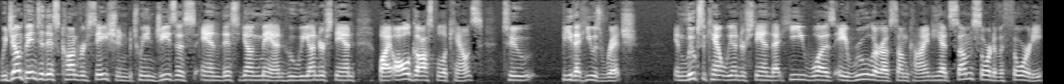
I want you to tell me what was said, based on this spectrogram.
We jump into this conversation between Jesus and this young man, who we understand by all gospel accounts to be that he was rich. In Luke's account, we understand that he was a ruler of some kind, he had some sort of authority.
